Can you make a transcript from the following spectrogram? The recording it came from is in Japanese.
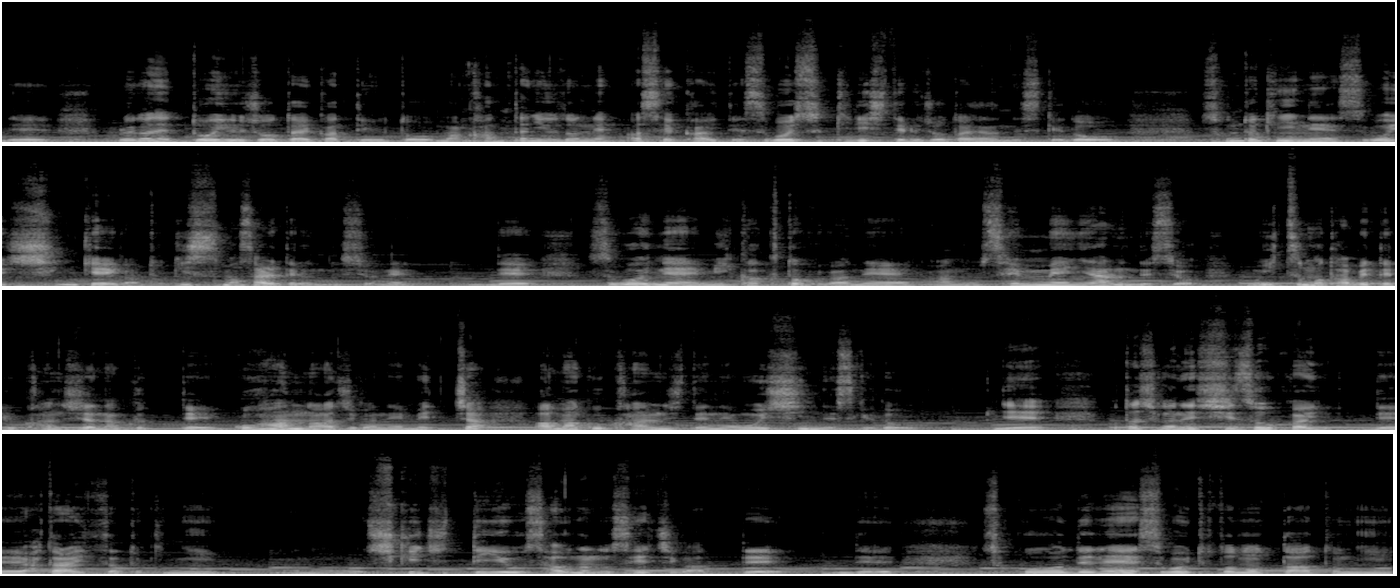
でこれがねどういう状態かっていうと、まあ、簡単に言うとね汗かいてすごいすっきりしてる状態なんですけどその時にねすごい神経が研ぎ澄まされてるんですよね。ですごいね味覚とかがねあの鮮明になるんですよ。もういつも食べてる感じじゃなくってご飯の味がねめっちゃ甘く感じてね美味しいんですけど。で私がね静岡で働いてた時に敷地っていうサウナの聖地があってでそこでねすごい整った後に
